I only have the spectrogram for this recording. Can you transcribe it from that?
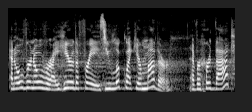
And over and over, I hear the phrase, You look like your mother. Ever heard that?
